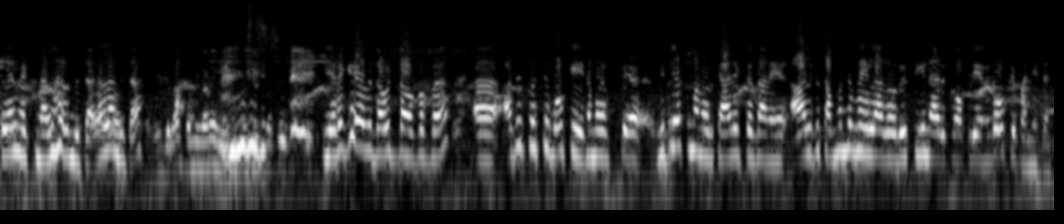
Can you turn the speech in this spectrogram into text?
கிளைமேக்ஸ் நல்லா இருந்துச்சா? நல்லா இருந்துச்சா? எனக்கே அது டவுட் தான் அப்பப்ப. அது கொஞ்சம் ஓகே நம்ம வித்தியாசமான ஒரு கேரக்டர் தானே. ஆளுக்கு சம்பந்தமே இல்லாத ஒரு சீனா இருக்கும் அப்படின்னு ஓகே பண்ணிட்டேன்.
